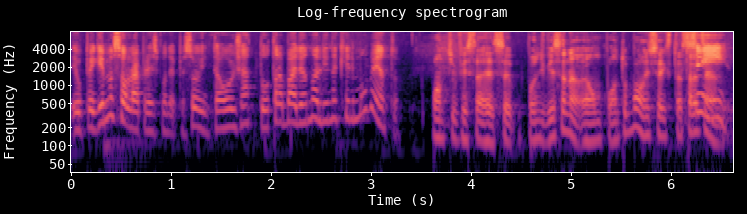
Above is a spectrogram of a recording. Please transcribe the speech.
eu peguei meu celular para responder a pessoa, então eu já tô trabalhando ali naquele momento. Ponto de vista, esse ponto de vista não, é um ponto bom isso aí que você tá trazendo. Sim,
